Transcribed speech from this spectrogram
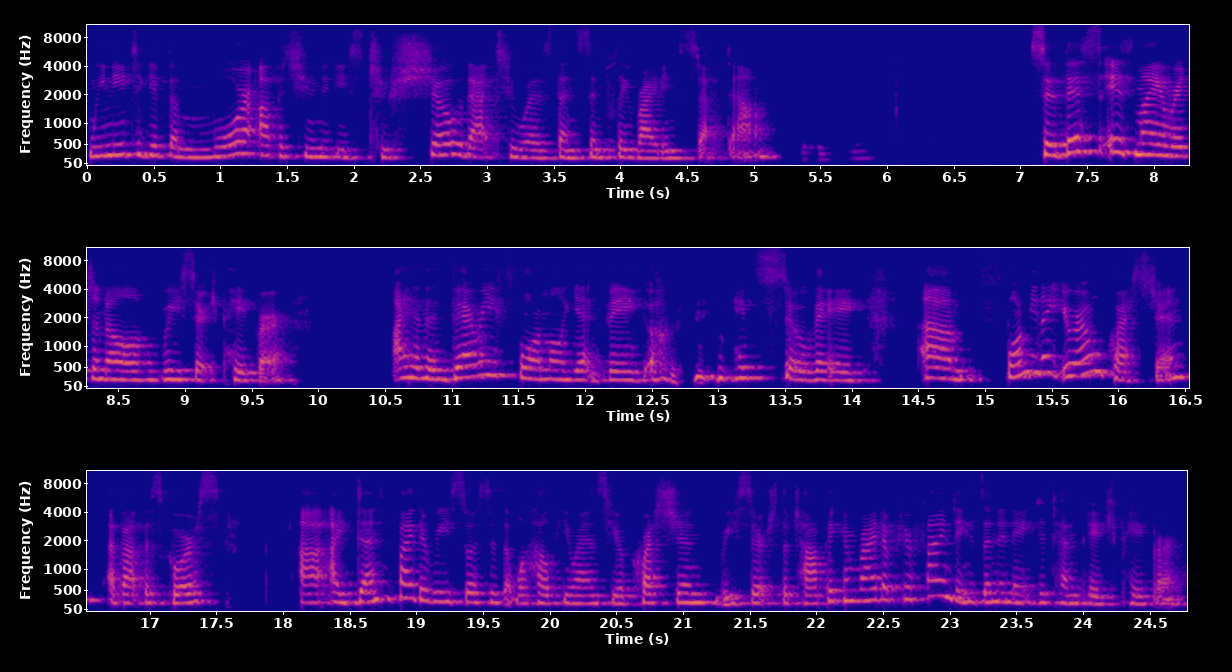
we need to give them more opportunities to show that to us than simply writing stuff down. So this is my original research paper. I have a very formal yet vague opening. it's so vague. Um, formulate your own question about this course. Uh, identify the resources that will help you answer your question, research the topic, and write up your findings in an eight to 10 page paper.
